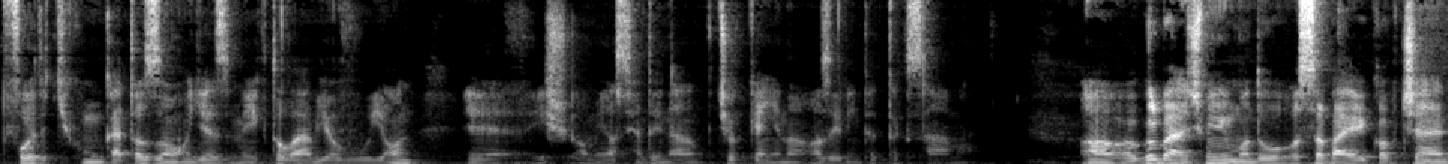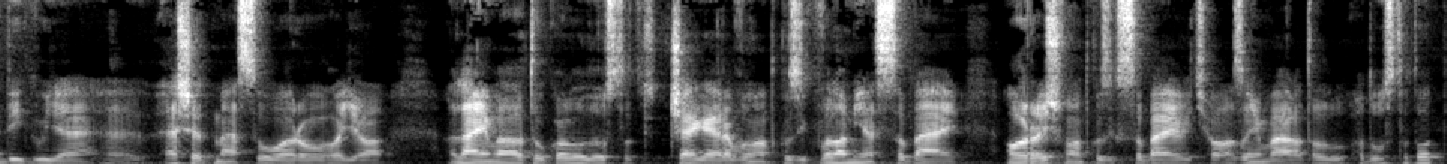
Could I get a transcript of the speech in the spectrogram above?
folytatjuk a munkát azon, hogy ez még tovább javuljon, e, és ami azt jelenti, hogy nálunk csökkenjen az érintettek száma. A globális minimumadó a szabályai kapcsán eddig ugye e, esett már szó arról, hogy a, a lányvállalatok adóztatottságára vonatkozik valamilyen szabály, arra is vonatkozik szabály, hogyha az anyavállalat adóztatott.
